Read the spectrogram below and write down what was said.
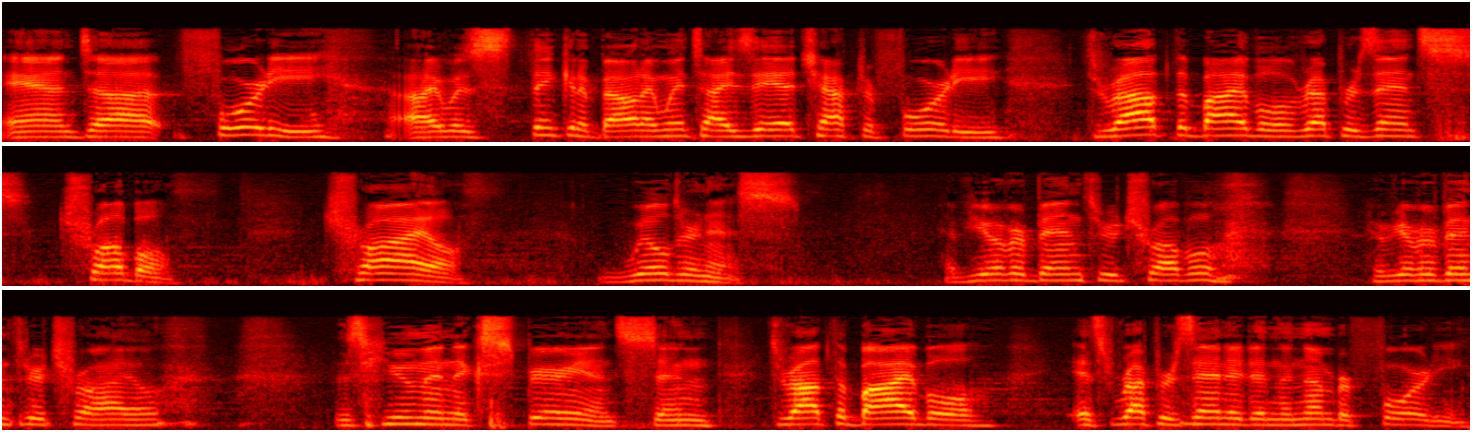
And uh, 40, I was thinking about, I went to Isaiah chapter 40. Throughout the Bible represents trouble, trial, wilderness. Have you ever been through trouble? Have you ever been through trial? This human experience. And throughout the Bible, it's represented in the number 40.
